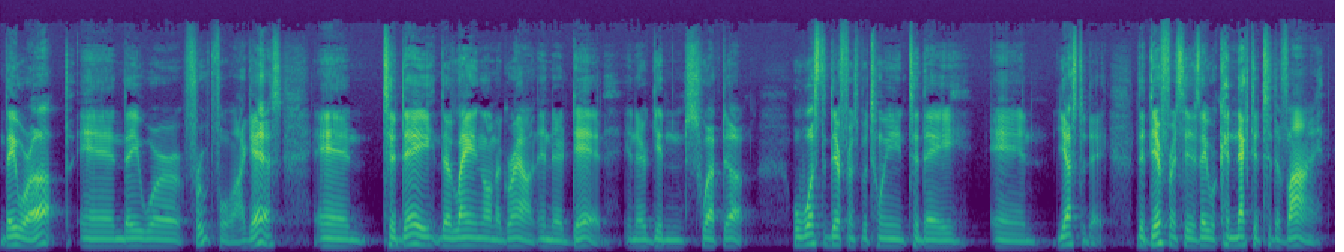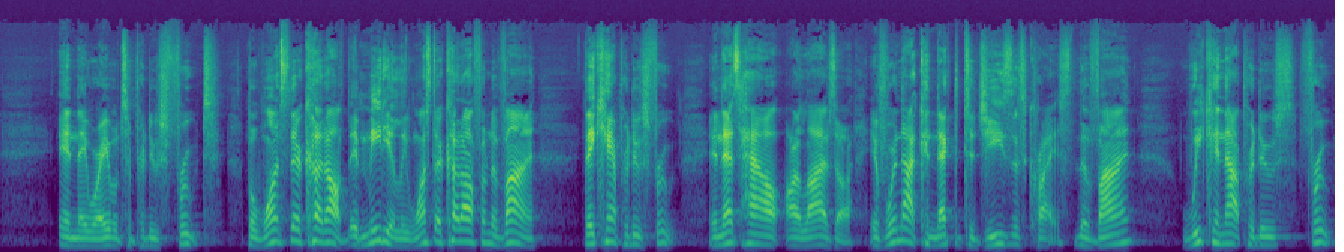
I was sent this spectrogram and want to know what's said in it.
they were up and they were fruitful, I guess. And today they're laying on the ground and they're dead and they're getting swept up. Well, what's the difference between today and yesterday. The difference is they were connected to the vine and they were able to produce fruit. But once they're cut off, immediately, once they're cut off from the vine, they can't produce fruit. And that's how our lives are. If we're not connected to Jesus Christ, the vine, we cannot produce fruit.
